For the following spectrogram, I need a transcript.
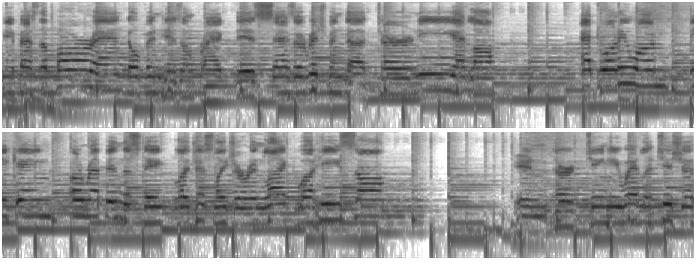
He passed the bar and opened his own practice as a Richmond attorney at law. At 21, became a rep in the state legislature and liked what he saw. In 13, he wed Letitia,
